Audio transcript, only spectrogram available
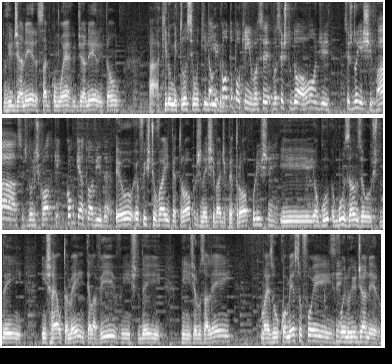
no Rio de Janeiro, sabe como é Rio de Janeiro, então aquilo me trouxe um equilíbrio. Então me conta um pouquinho, você, você estudou aonde? Você estudou em Estivá, você estudou em escola, que, como que é a tua vida? Eu, eu fiz Estivá em Petrópolis, na Estivá de Petrópolis, Sim. e alguns, alguns anos eu estudei em, Israel também, em Tel Aviv, e estudei em Jerusalém, mas o começo foi, foi no Rio de Janeiro.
